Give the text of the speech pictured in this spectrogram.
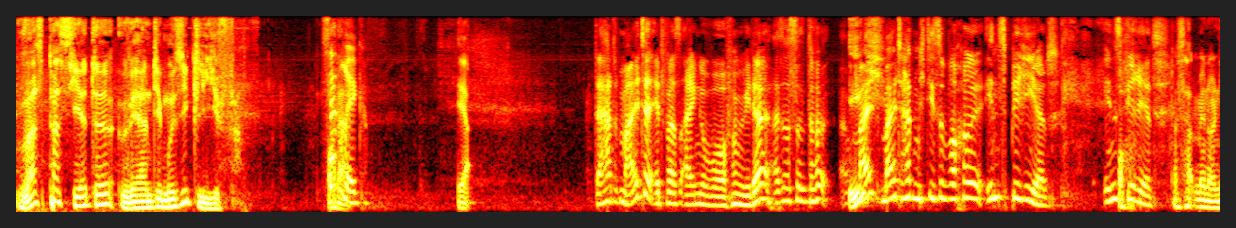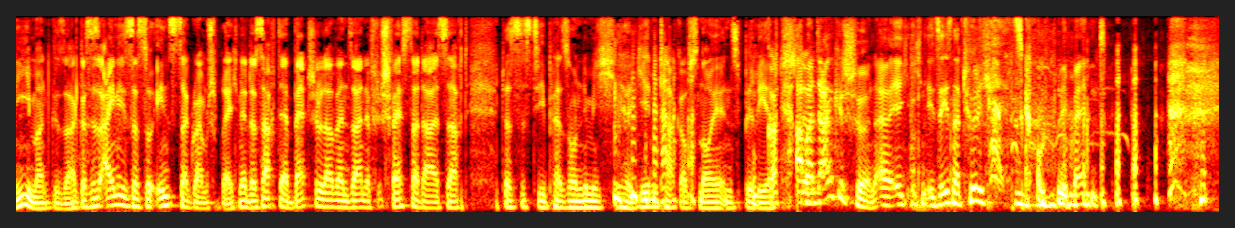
Was passierte, während die Musik lief? Cedric. Da hat Malte etwas eingeworfen wieder. Also Ich? Malte, hat mich diese Woche inspiriert. Inspiriert. Das hat mir noch nie jemand gesagt. Das ist eigentlich ist das so Instagram-Sprech. Ne? Das sagt der Bachelor, wenn seine Schwester da ist, sagt, das ist die Person, die mich jeden Tag aufs Neue inspiriert. Oh Gott. Aber Dankeschön. Äh, Ich, ich, ich sehe es natürlich als Kompliment.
